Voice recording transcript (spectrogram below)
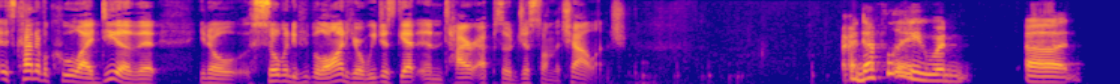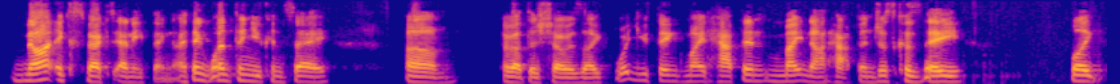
it's kind of a cool idea that you know so many people on here we just get an entire episode just on the challenge. I definitely would uh, not expect anything i think one thing you can say um, about this show is like what you think might happen might not happen just because they like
